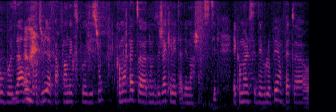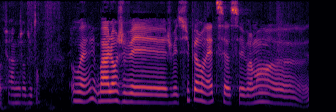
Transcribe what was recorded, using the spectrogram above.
au Beaux-Arts aujourd'hui, à faire plein d'expositions. Comment en fait, euh, donc déjà, quelle est ta démarche artistique et comment elle s'est développée en fait euh, au fur et à mesure du temps? Ouais, bah alors je vais, je vais être super honnête, c'est vraiment, euh,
